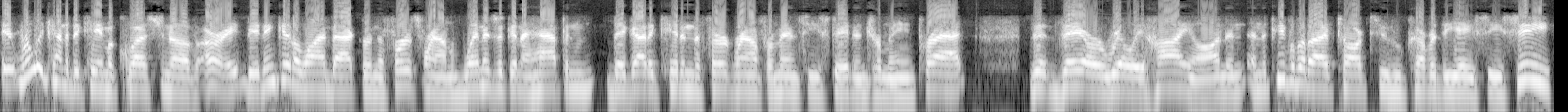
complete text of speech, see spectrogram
it really kind of became a question of, all right, they didn't get a linebacker in the first round. When is it going to happen? They got a kid in the third round from NC State and Germaine Pratt that they are really high on. And, and the people that I've talked to who covered the ACC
